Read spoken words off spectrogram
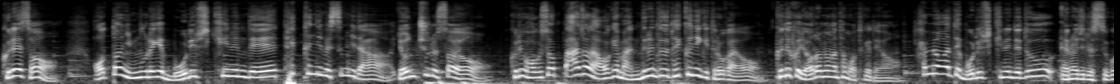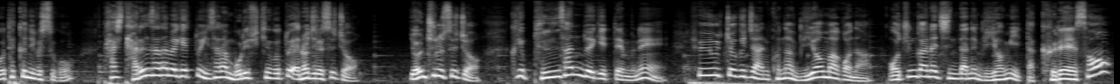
그래서 어떤 인물에게 몰입시키는 데에 테크닉을 씁니다. 연출을 써요. 그리고 거기서 빠져나오게 만드는 데도 테크닉이 들어가요. 근데 그걸 여러 명한테 하면 어떻게 돼요? 한 명한테 몰입시키는데도 에너지를 쓰고 테크닉을 쓰고 다시 다른 사람에게 또 이 사람 몰입시키는 것도 에너지를 쓰죠 연출을 쓰죠. 그게 분산되기 때문에 효율적이지 않거나 위험하거나 어중간해진다는 위험이 있다. 그래서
